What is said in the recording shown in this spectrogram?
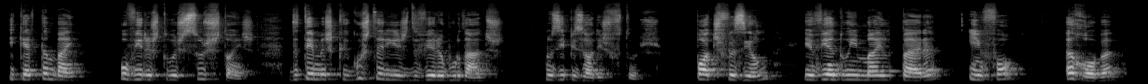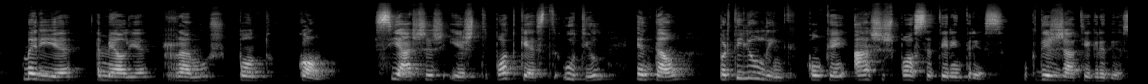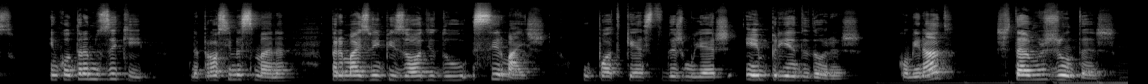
E quero também ouvir as tuas sugestões de temas que gostarias de ver abordados nos episódios futuros. Podes fazê-lo enviando um e-mail para info@mariaameliaramos.com. Se achas este podcast útil, então partilha o link com quem achas possa ter interesse, o que desde já te agradeço. Encontramos-nos aqui na próxima semana para mais um episódio do Ser Mais, o podcast das mulheres empreendedoras. Combinado? Estamos juntas!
